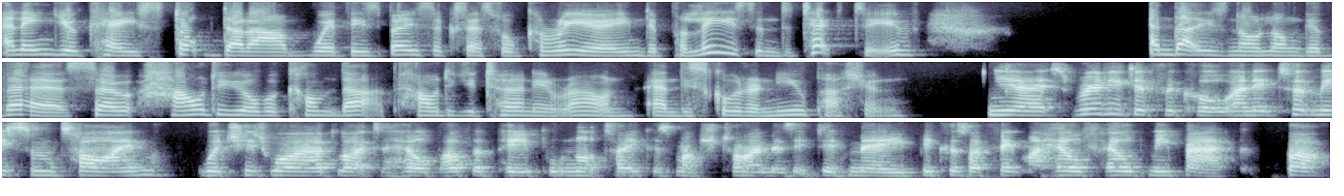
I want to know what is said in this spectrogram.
and in your case top that up with this very successful career in the police and detective and that is no longer there so how do you overcome that how do you turn it around and discover a new passion Yeah, it's really difficult. And it took me some time, which is why I'd like to help other people not take as much time as it did me, because I think my health held me back. But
